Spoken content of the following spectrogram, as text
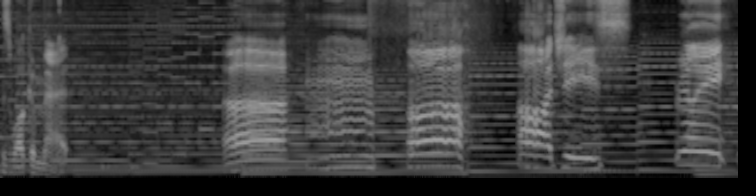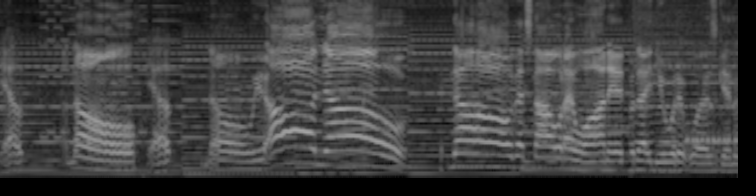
His welcome mat. Uh. mm, oh. Oh, jeez. Really? Yep. No. Yep. No. We, oh, no. No, that's not what I wanted, but I knew what it was gonna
